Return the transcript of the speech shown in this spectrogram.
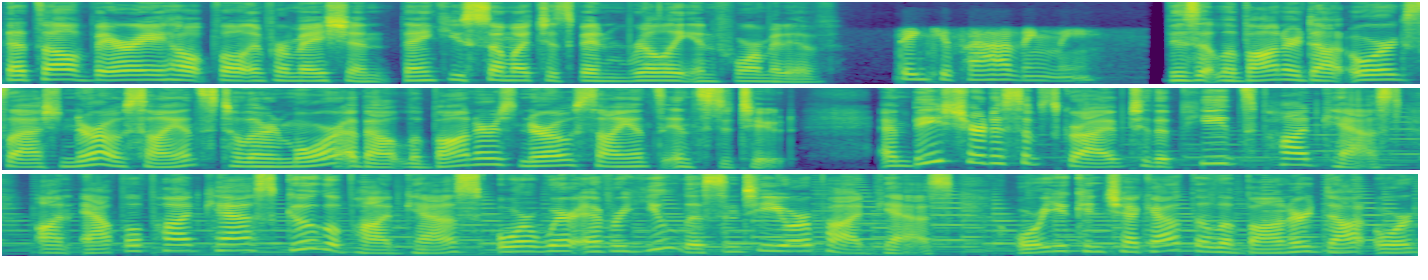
That's all very helpful information. Thank you so much. It's been really informative. Thank you for having me. Visit LeBonheur.org slash neuroscience to learn more about Le Bonheur's Neuroscience Institute. And be sure to subscribe to the PEDS podcast on Apple Podcasts, Google Podcasts, or wherever you listen to your podcasts. Or you can check out the LeBonheur.org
